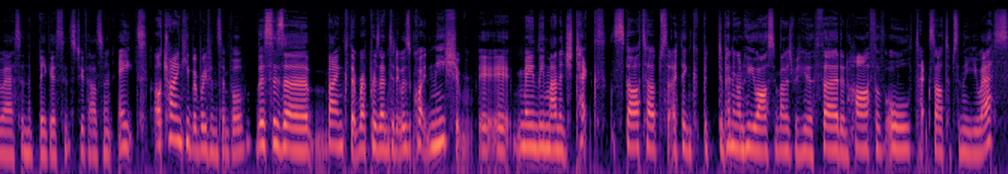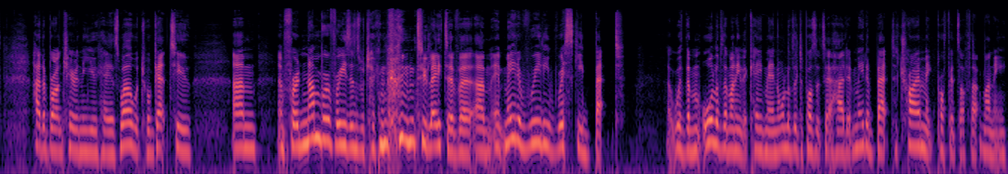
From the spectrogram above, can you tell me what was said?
US and the biggest since 2008. I'll try and keep it brief and simple. This is a bank that represented, it was quite niche. It, it mainly managed tech startups. I think, depending on who you ask, it managed between a third and half of all tech startups in the US. Had a branch here in the UK as well, which we'll get to. Um, and for a number of reasons, which I can go into later, but um, it made a really risky bet with them all of the money that came in, all of the deposits it had, it made a bet to try and make profits off that money.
